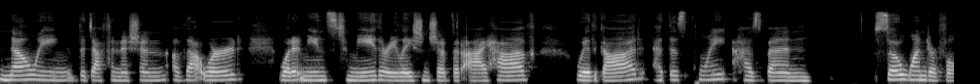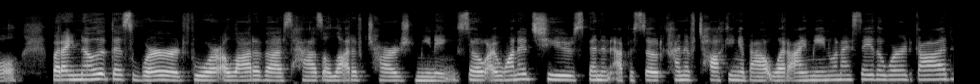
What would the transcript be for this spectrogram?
knowing the definition of that word what it means to me the relationship that i have with god at this point has been so wonderful. But I know that this word for a lot of us has a lot of charged meaning. So I wanted to spend an episode kind of talking about what I mean when I say the word God.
